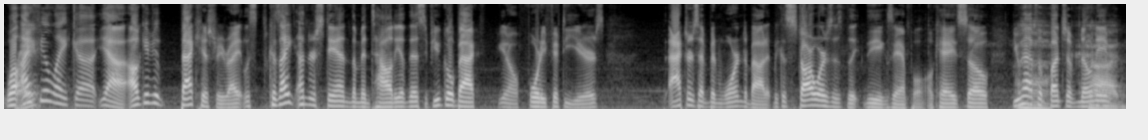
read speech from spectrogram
Well, I feel like uh, yeah, I'll give you back history, right? Let's cuz I understand the mentality of this. If you go back, you know, 40, 50 years, actors have been warned about it because Star Wars is the the example, okay? So you have a Oh, bunch of no-name.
